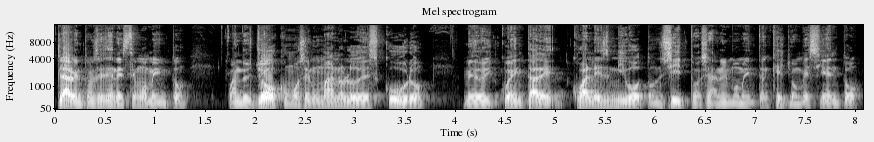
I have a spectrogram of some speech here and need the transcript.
Claro, entonces en este momento, cuando yo como ser humano lo descubro, me doy cuenta de cuál es mi botoncito, o sea, en el momento en que yo me siento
